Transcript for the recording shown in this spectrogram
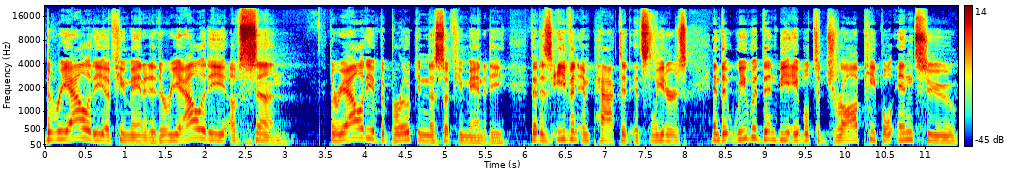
the reality of humanity, the reality of sin, the reality of the brokenness of humanity that has even impacted its leaders, and that we would then be able to draw people into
